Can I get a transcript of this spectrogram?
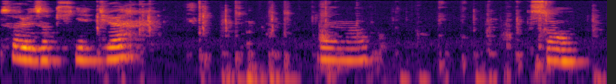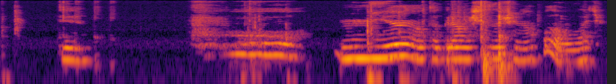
Sorry za kichnięcie. O no. Co? Ty. O, nie, no ta gra się zaczyna podobać.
